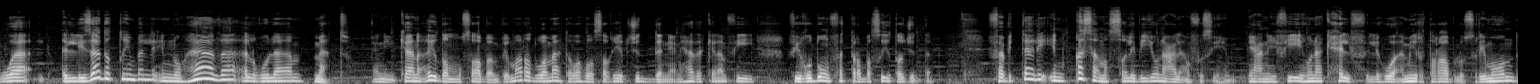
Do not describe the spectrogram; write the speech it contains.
واللي زاد الطين بلة إنه هذا الغلام مات. يعني كان أيضا مصابا بمرض ومات وهو صغير جدا. يعني هذا الكلام في في غضون فترة بسيطة جدا. فبالتالي انقسم الصليبيون على أنفسهم. يعني في هناك حلف اللي هو أمير طرابلس ريموند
